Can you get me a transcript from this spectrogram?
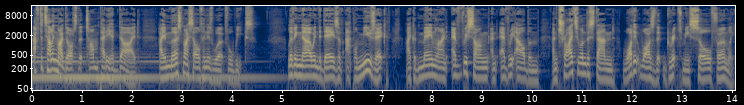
After telling my daughter that Tom Petty had died, I immersed myself in his work for weeks. Living now in the days of Apple Music, I could mainline every song and every album and try to understand what it was that gripped me so firmly.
